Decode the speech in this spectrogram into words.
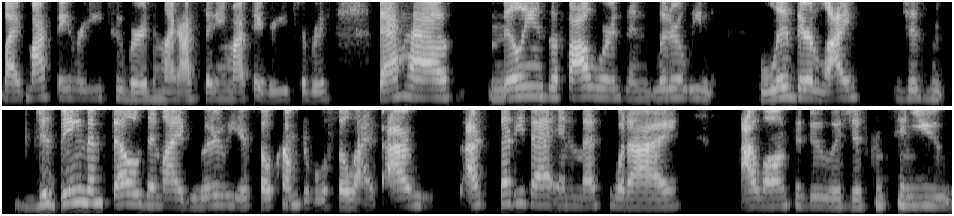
like my favorite YouTubers, and like I study my favorite YouTubers that have millions of followers and literally live their life just just being themselves and like literally you're so comfortable. So like I I study that and that's what I I long to do is just continue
